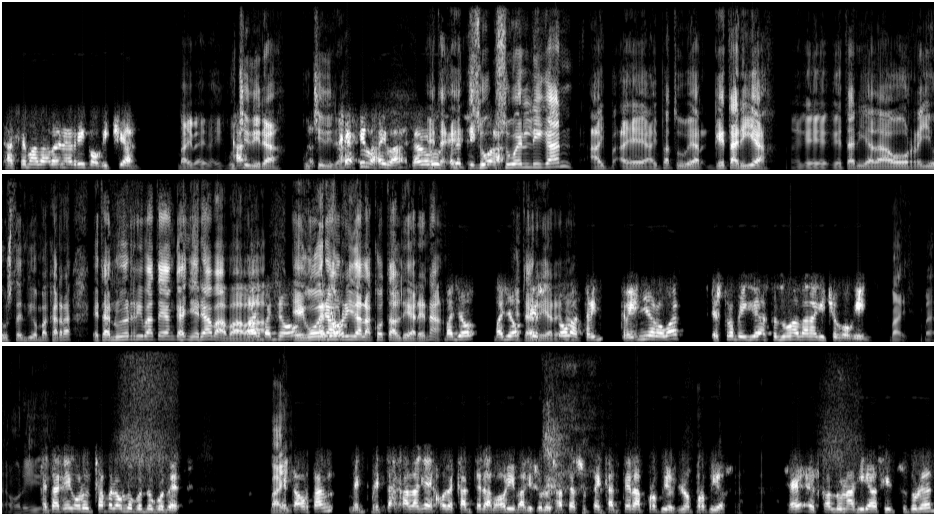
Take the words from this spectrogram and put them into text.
azema da ben herriko gitxian. Bai, bai, bai, gutxi dira, gutxi dira. bai, bai, Eta, e, zu, zuen ligan, eh, aipatu behar, getaria, getaria da horre eusten dion bakarra, eta nu herri batean gainera, ba, ba, ba, bai, egoera horri dalako taldearena. Baina, baina, ez tola, treinero bat, estropik gehazten duena danak itxokokin. Bai, bai, hori... Eta nire goro txapela orduko duko dut. Bai. Eta hortan, bentaja da jode kantera, ba hori, bakizun, esatea zuten kantera propios, no propios. Eh, Euskaldunak iraz itzutunen,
